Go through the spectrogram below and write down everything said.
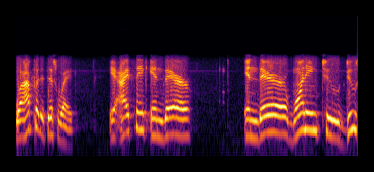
Well, I put it this way. Yeah, I think in their in their wanting to do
